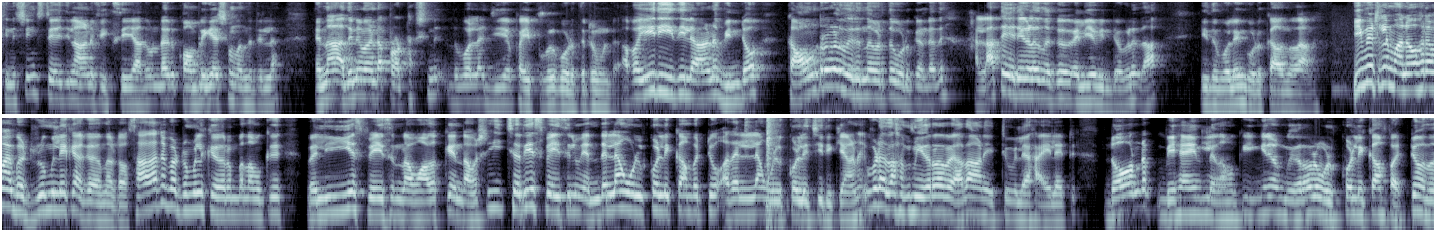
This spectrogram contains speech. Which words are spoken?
ഫിനിഷിംഗ് സ്റ്റേജിലാണ് ഫിക്സ് ചെയ്യുക. അതുകൊണ്ട് ഒരു കോംപ്ലിക്കേഷൻ വന്നിട്ടില്ല. എന്നാൽ അതിന് വേണ്ട പ്രൊട്ടക്ഷൻ ഇതുപോലെ ജി എ പൈപ്പുകൾ കൊടുത്തിട്ടുമുണ്ട്. അപ്പോൾ ഈ രീതിയിലാണ് വിൻഡോ കൗണ്ടറുകൾ വരുന്നിടത്ത് കൊടുക്കേണ്ടത്. അല്ലാത്ത ഏരിയകളിൽ നിങ്ങൾക്ക് വലിയ വിൻഡോകൾ ഇതാ ഇതുപോലെയും കൊടുക്കാവുന്നതാണ്. ഈ വീട്ടിൽ മനോഹരമായ ബെഡ്റൂമിലേക്ക് കയറുന്ന കേട്ടോ. സാധാരണ ബെഡ്റൂമിൽ കയറുമ്പോൾ നമുക്ക് വലിയ സ്പേസ് ഉണ്ടാവും അതൊക്കെ ഉണ്ടാവും. പക്ഷേ ഈ ചെറിയ സ്പേസിലും എന്തെല്ലാം ഉൾക്കൊള്ളിക്കാൻ പറ്റുമോ അതെല്ലാം ഉൾക്കൊള്ളിച്ചിരിക്കുകയാണ്. ഇവിടെ മിറർ അതാണ് ഏറ്റവും വലിയ ഹൈലൈറ്റ് ഡോറിന്റെ ബിഹൈൻഡിൽ നമുക്ക് ഇങ്ങനെ ഒരു മിറർ ഉൾക്കൊള്ളിക്കാൻ പറ്റുമെന്ന്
